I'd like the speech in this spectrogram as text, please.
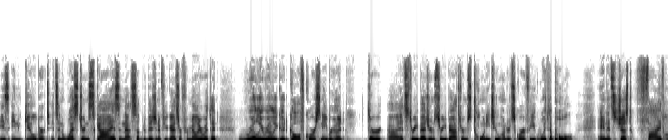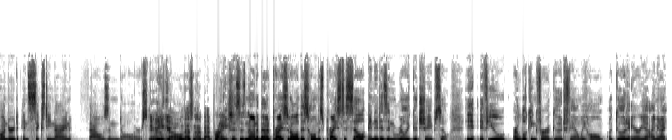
is in Gilbert. It's in Western Skies in that subdivision, if you guys are familiar with it. Really, really good golf course neighborhood. Thir- uh, it's three bedrooms, three bathrooms, 2,200 square feet with a pool, and it's just $569 thousand dollars. There you go. That's not a bad price. This is not a bad price at all. This home is priced to sell, and it is in really good shape still. If you are looking for a good family home, a good area, I mean, I,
